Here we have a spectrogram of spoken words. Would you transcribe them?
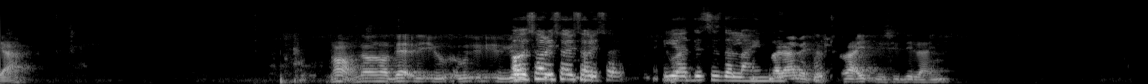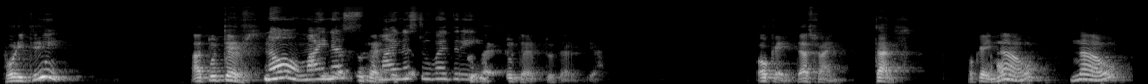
Yeah. No, no, no. There, you, you, Oh, sorry, sorry, sorry, sorry. Yeah, this is the line. parameters, right? This is the line. 43? Ah, two thirds. No, minus Two thirds, minus two by Two three. thirds, two thirds, two thirds, yeah. Okay, that's fine. Thanks. Okay, now, now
